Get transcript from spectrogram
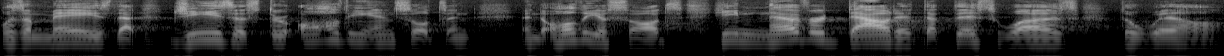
was amazed that Jesus, through all the insults and, and all the assaults, he never doubted that this was the will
